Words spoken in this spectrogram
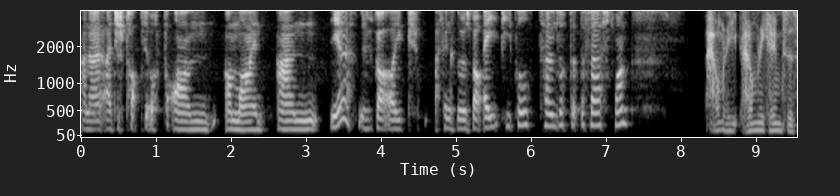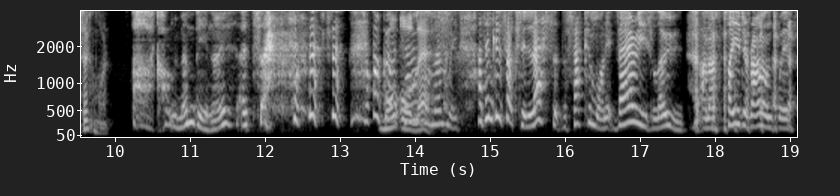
And I, I, just popped it up on online, and yeah, we've got like I think there was about eight people turned up at the first one. How many? How many came to the second one? Oh, I can't remember. You know, it's I've got More a terrible memory. I think it was actually less at the second one. It varies loads, and I've played around with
